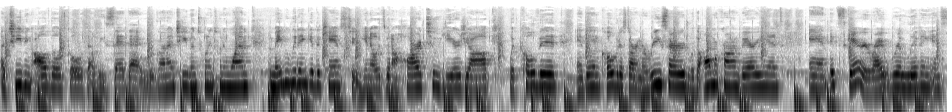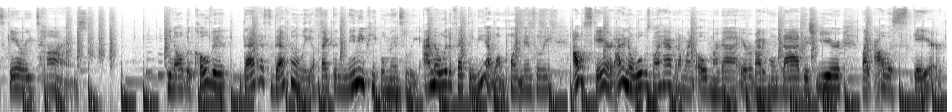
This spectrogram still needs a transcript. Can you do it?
achieving all of those goals that we said that we were going to achieve in 2021, but maybe we didn't get the chance to. You know, it's been a hard two years, y'all, with COVID, and then COVID is starting to resurge with the Omicron variant, and it's scary, right? We're living in scary times you know, but COVID, that has definitely affected many people mentally. I know it affected me at one point mentally. I was scared. I didn't know what was going to happen. I'm like, oh my God, everybody going to die this year. Like, I was scared.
